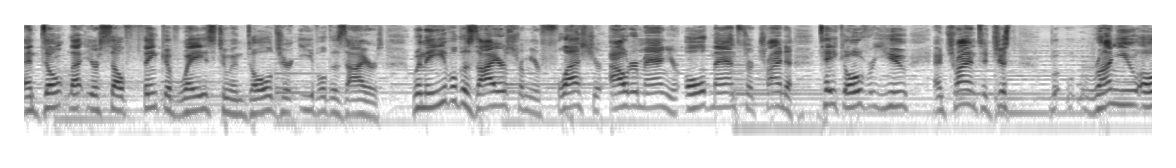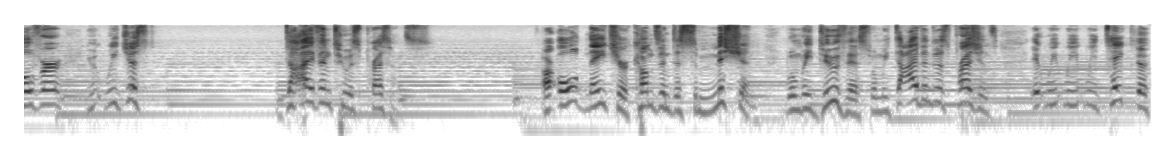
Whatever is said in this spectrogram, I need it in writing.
and don't let yourself think of ways to indulge your evil desires. When the evil desires from your flesh, your outer man, your old man start trying to take over you and trying to just run you over, we just dive into his presence. Our old nature comes into submission when we do this, when we dive into His presence. It, we, we, we take the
